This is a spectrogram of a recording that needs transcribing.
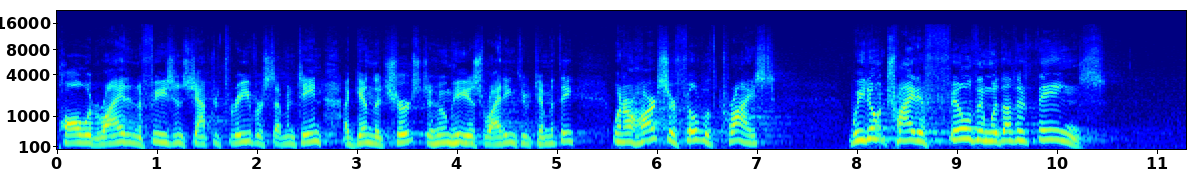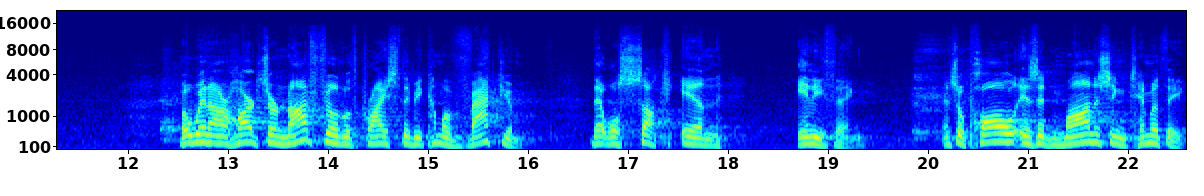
Paul would write in Ephesians chapter 3, verse 17, again, the church to whom he is writing through Timothy. When our hearts are filled with Christ, we don't try to fill them with other things. But when our hearts are not filled with Christ, they become a vacuum that will suck in anything. And so Paul is admonishing Timothy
